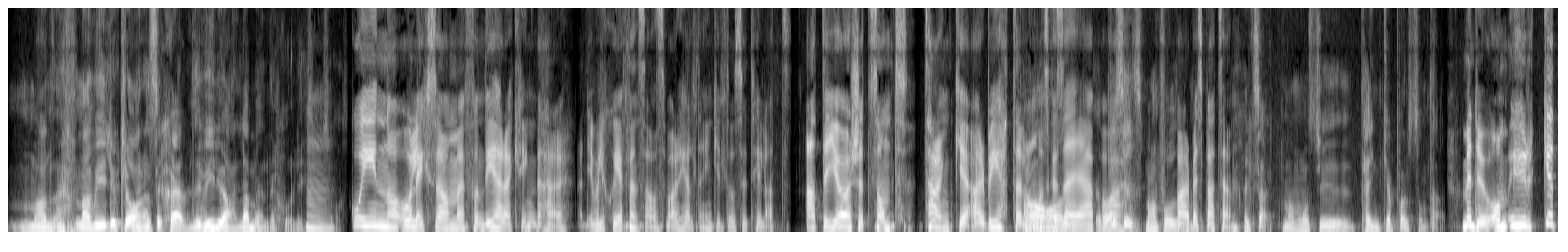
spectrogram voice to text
man, man vill ju klara sig själv. Det vill ju alla människor. Liksom, så. Gå in och, och liksom fundera kring det här. Det är väl chefens ansvar helt enkelt att se till att, att det görs ett sånt tankearbete eller vad man ska Ja, säga på, precis. Man får- på arbetsplatsen. Exakt, man måste ju tänka på sånt här. Men du, om yrket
